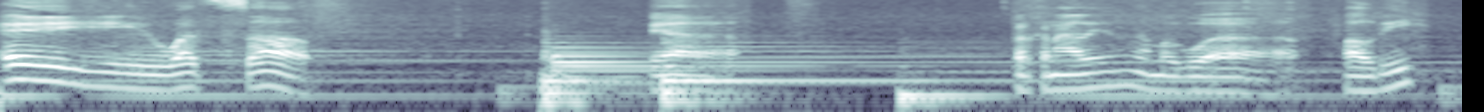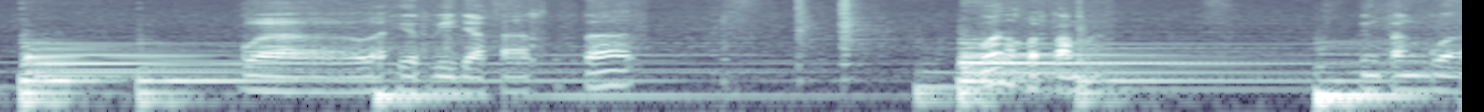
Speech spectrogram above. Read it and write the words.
Hey, what's up? Ya, perkenalin nama gue Valdi. Gue lahir di Jakarta. Gue anak pertama. Bintang gue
